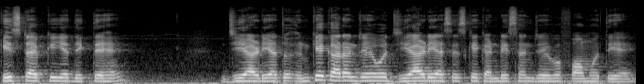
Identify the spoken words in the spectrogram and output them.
किस टाइप के ये दिखते हैं? जियार्डिया तो इनके कारण जो है वो जियार्डियासिस की कंडीशन जो है वो फॉर्म होती है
